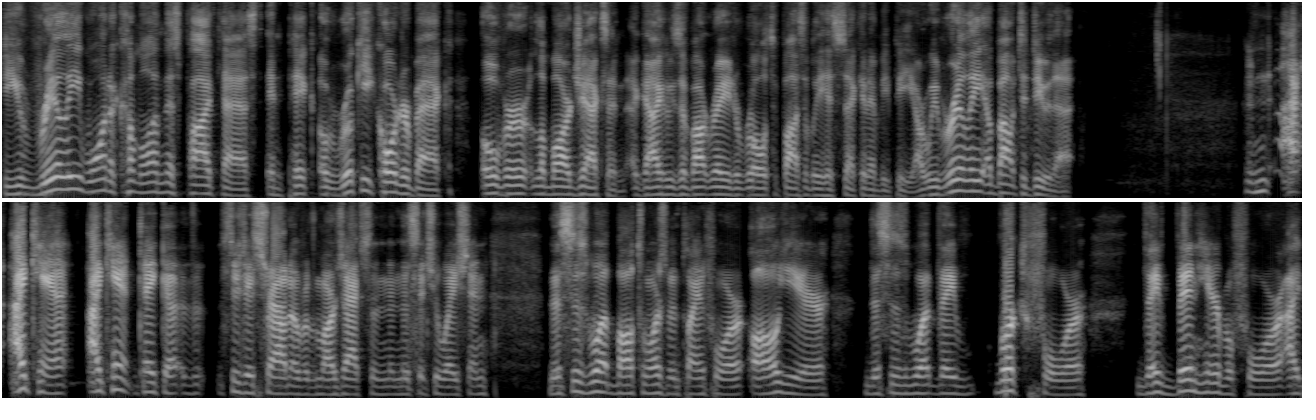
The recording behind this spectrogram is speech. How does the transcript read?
do you really want to come on this podcast and pick a rookie quarterback over Lamar Jackson, a guy who's about ready to roll to possibly his second MVP? Are we really about to do that? I, I can't. I can't take a, CJ Stroud over Lamar Jackson in this situation. This is what Baltimore's been playing for all year. This is what they've worked for. They've been here before. I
